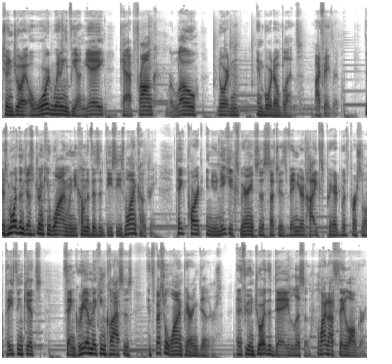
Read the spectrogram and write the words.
to enjoy award winning Viognier, Cab Franc, Merlot, Norton, and Bordeaux blends. My favorite. There's more than just drinking wine when you come to visit DC's wine country. Take part in unique experiences such as vineyard hikes paired with personal tasting kits, sangria making classes, and special wine pairing dinners. And if you enjoy the day, listen, why not stay longer?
